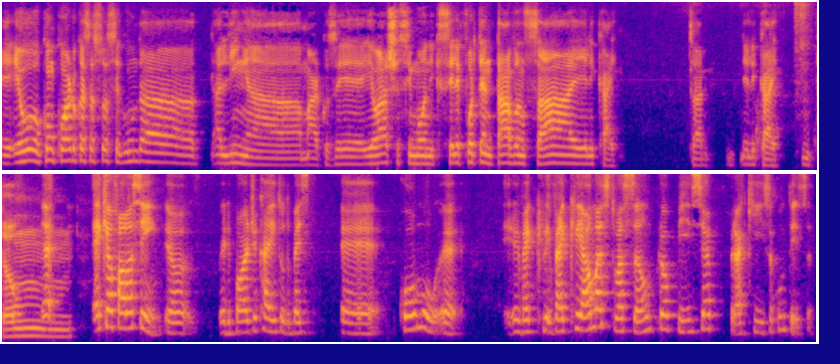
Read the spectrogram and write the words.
É, eu concordo com essa sua segunda linha, Marcos. É, eu acho, Simone, que se ele for tentar avançar, ele cai. Sabe? Ele cai. Então. É. É que eu falo assim, eu, ele pode cair tudo, mas é, como é, ele vai, vai criar uma situação propícia para que isso aconteça.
